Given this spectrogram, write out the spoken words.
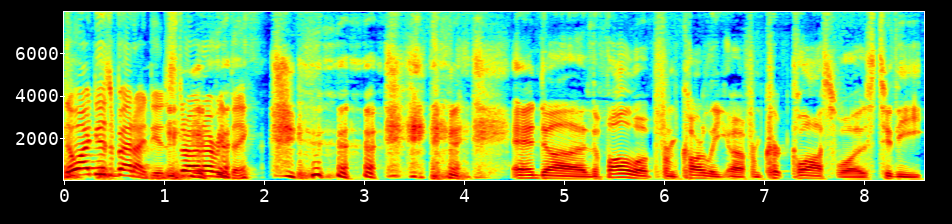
no idea is a bad idea. Just throw out everything. and uh, the follow up from Karlie uh, from Kurt Kloss was to the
